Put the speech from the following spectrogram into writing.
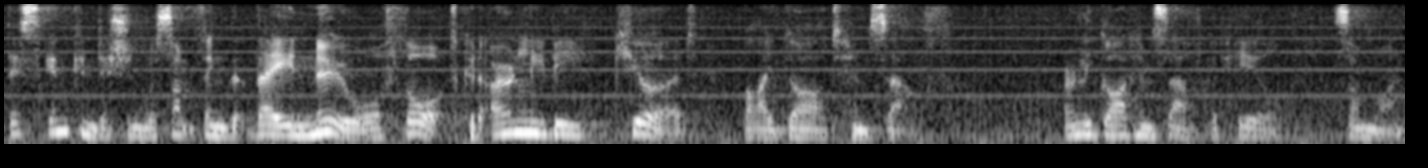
this skin condition was something that they knew or thought could only be cured by God Himself. Only God Himself could heal someone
